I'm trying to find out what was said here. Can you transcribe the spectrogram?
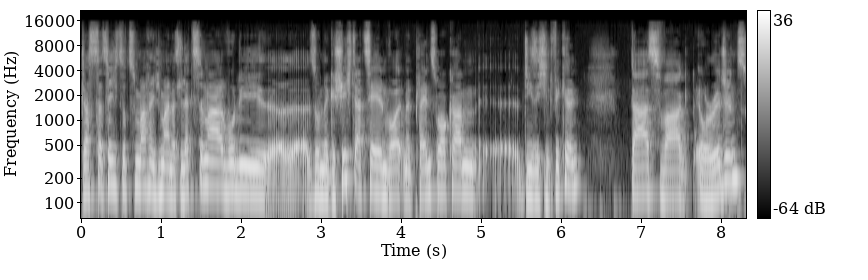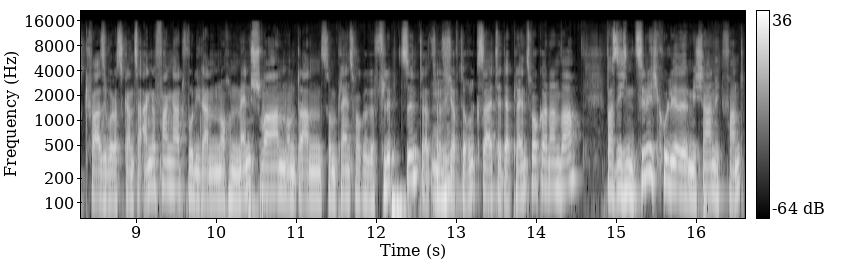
das tatsächlich so zu machen. Ich meine, das letzte Mal, wo die äh, so eine Geschichte erzählen wollten mit Planeswalkern, äh, die sich entwickeln, das war Origins, quasi, wo das Ganze angefangen hat, wo die dann noch ein Mensch waren und dann zum Planeswalker geflippt sind, als mhm. ich auf der Rückseite der Planeswalker dann war, was ich eine ziemlich coole Mechanik fand.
